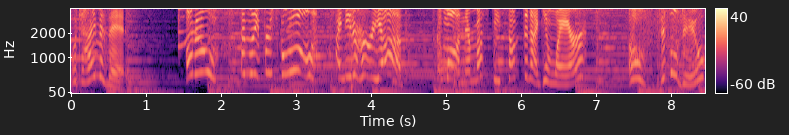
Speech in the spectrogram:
What time is it? Oh no! I'm late for school! I need to hurry up! Come on, there must be something I can wear. Oh, this'll do.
